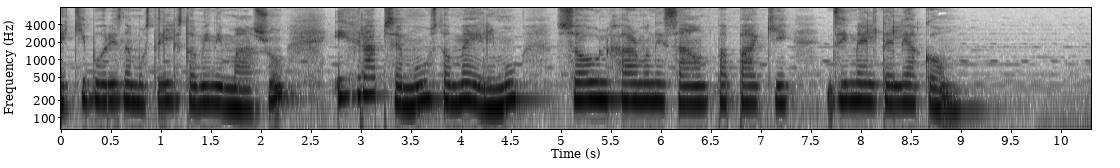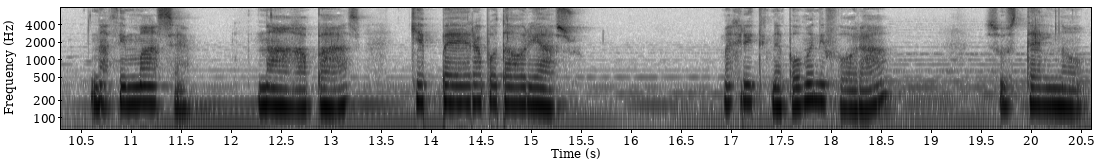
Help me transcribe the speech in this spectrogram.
Εκεί μπορείς να μου στείλεις το μήνυμά σου ή γράψε μου στο mail μου soulharmonysoundpapaki.gmail.com να θυμάσαι να αγαπάς και πέρα από τα όρια σου. Μέχρι την επόμενη φορά σου στέλνω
